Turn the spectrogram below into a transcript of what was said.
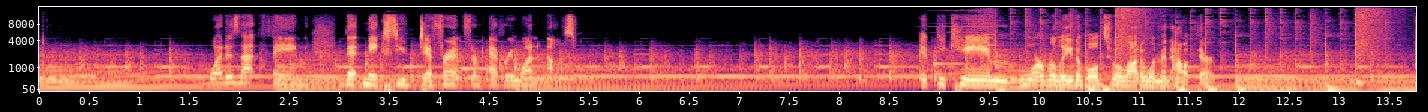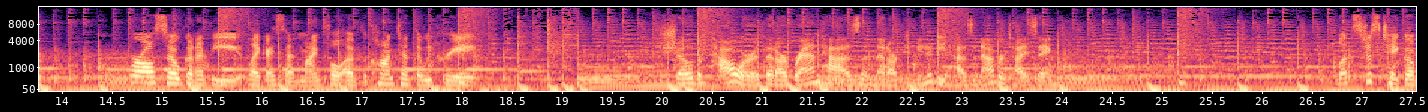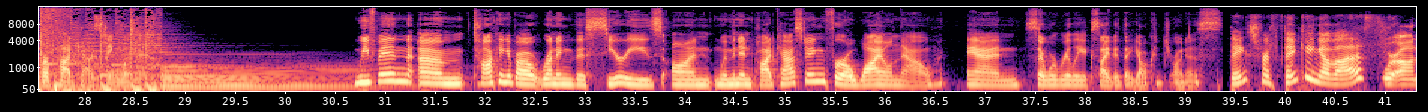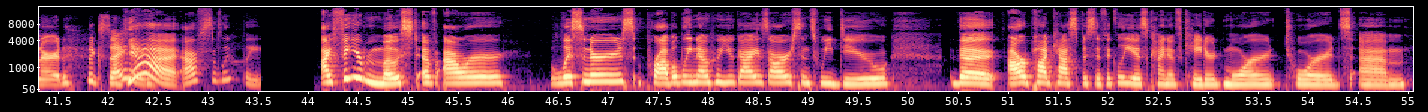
What is that thing that makes you different from everyone else? It became more relatable to a lot of women out there. We're also going to be, like I said, mindful of the content that we create. Show the power that our brand has and that our community has in advertising. Let's just take over podcasting women. We've been um, talking about running this series on women in podcasting for a while now. And so we're really excited that y'all could join us. Thanks for thinking of us. We're honored. Excited. Yeah, absolutely. I figure most of our listeners probably know who you guys are since we do the our podcast specifically is kind of catered more towards um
